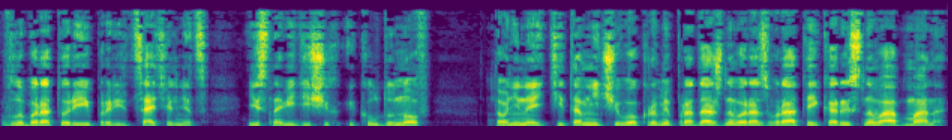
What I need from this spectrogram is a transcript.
в лаборатории прорицательниц, ясновидящих и колдунов – то не найти там ничего, кроме продажного разврата и корыстного обмана.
